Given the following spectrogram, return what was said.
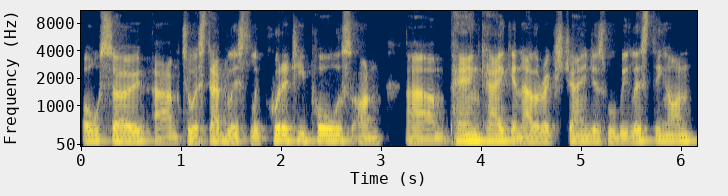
also um, to establish liquidity pools on um, Pancake and other exchanges we'll be listing on.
